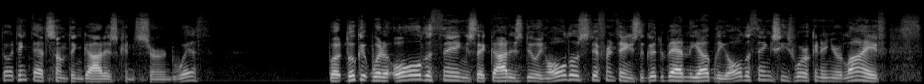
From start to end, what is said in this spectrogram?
though I think that's something God is concerned with. But look at what all the things that God is doing, all those different things, the good, the bad, and the ugly, all the things He's working in your life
